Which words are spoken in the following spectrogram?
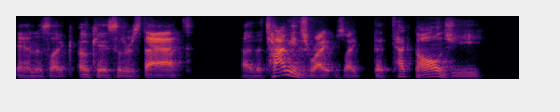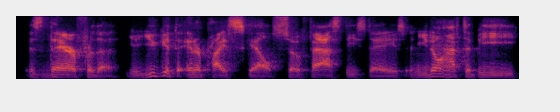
and it's like okay, so there's that. Uh, the timing's right. It was like the technology is there for the you, know, you get the enterprise scale so fast these days, and you don't have to be.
